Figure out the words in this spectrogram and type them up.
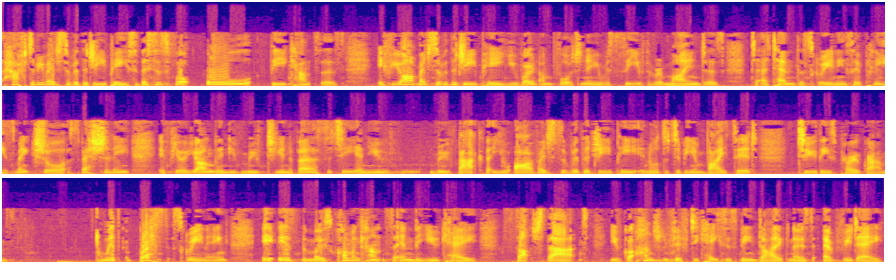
have to be registered with the GP. So this is for all the cancers. If you aren't registered with the GP, you won't unfortunately receive the reminders to attend the screening. So please make sure, especially if you're young and you've moved to university and you've moved back, that you are registered with the GP in order to be invited to these programs. With breast screening, it is the most common cancer in the UK, such that you've got 150 cases being diagnosed every day,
